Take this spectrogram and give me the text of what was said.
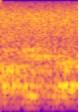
target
